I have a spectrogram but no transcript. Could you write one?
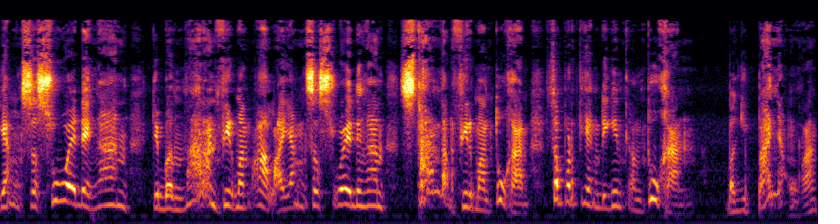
yang sesuai dengan kebenaran firman Allah, yang sesuai dengan standar firman Tuhan, seperti yang diinginkan Tuhan. Bagi banyak orang,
